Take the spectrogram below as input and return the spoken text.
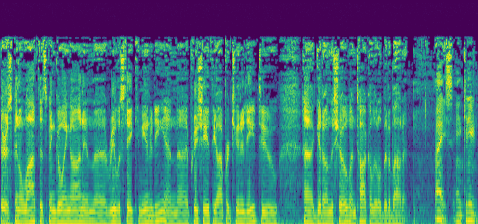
there's been a lot that's been going on in the real estate community, and I appreciate the opportunity to uh, get on the show and talk a little bit about it. Nice. And can you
